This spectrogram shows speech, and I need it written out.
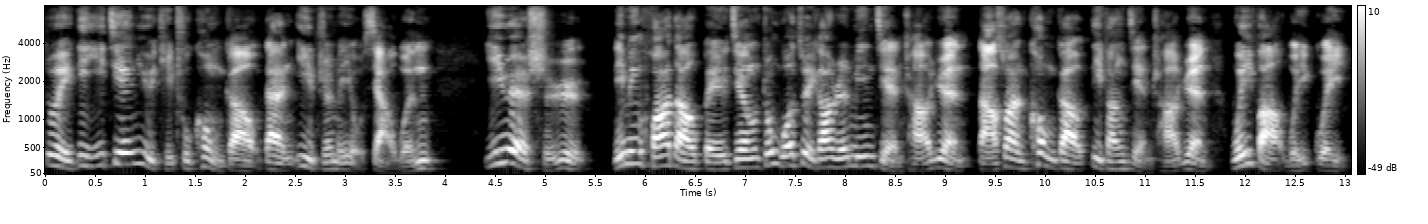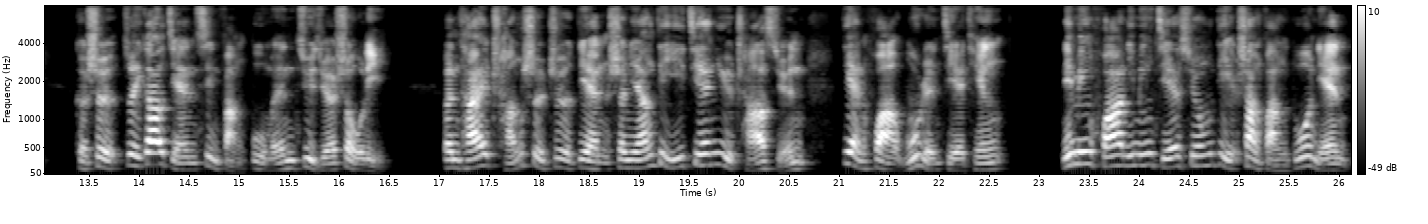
对第一监狱提出控告，但一直没有下文。一月十日，林明华到北京中国最高人民检察院，打算控告地方检察院违法违规，可是最高检信访部门拒绝受理。本台尝试致电沈阳第一监狱查询，电话无人接听。林明华、林明杰兄弟上访多年，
